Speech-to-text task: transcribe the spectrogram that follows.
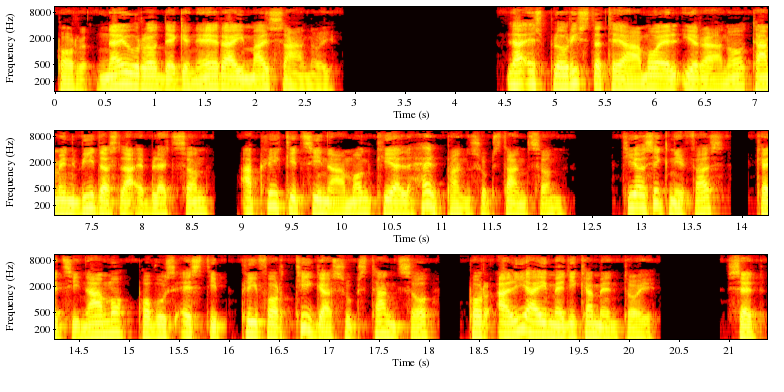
por neurodegenerai malsanoi. La esplorista teamo el Irano tamen vidas la eblezzon applici cinamon kiel helpan substanzon. Tio signifas che cinamo povus esti pli fortiga substanzo por aliai medicamentoi. Sed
